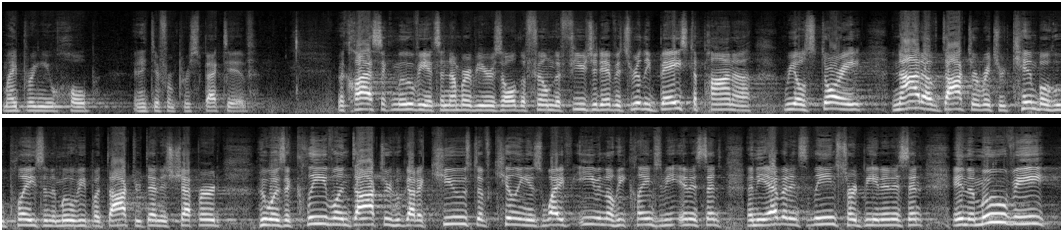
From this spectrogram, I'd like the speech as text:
might bring you hope and a different perspective. The classic movie, it's a number of years old, the film The Fugitive. It's really based upon a real story, not of Dr. Richard Kimble, who plays in the movie, but Dr. Dennis Shepard, who was a Cleveland doctor who got accused of killing his wife, even though he claims to be innocent, and the evidence leans toward being innocent. In the movie,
